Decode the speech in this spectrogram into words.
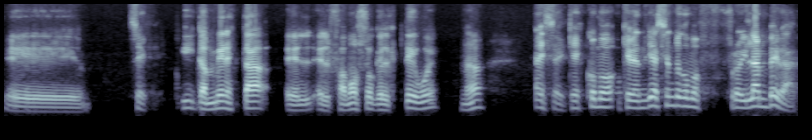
Eh, sí. Y también está el, famoso que el Tehue, ¿no? Ese, que es como, que vendría siendo como Froilán Vega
